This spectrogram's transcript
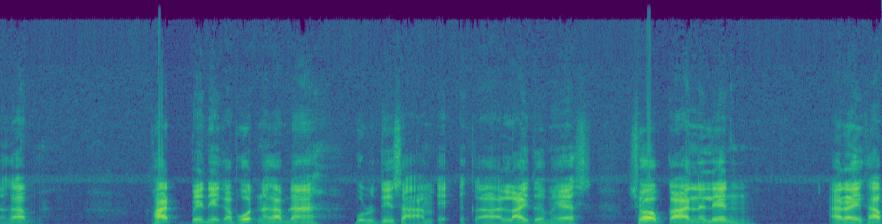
นะครับ พัดเป็นเอกพจน์นะครับนะบุรุษที่3ไลท์เตอร์เมสชอบการเล่นอะไรครับ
